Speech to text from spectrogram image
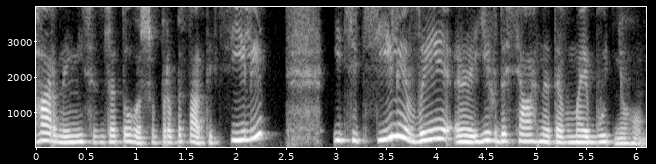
гарний місяць для того, щоб прописати цілі, і ці цілі ви їх досягнете в майбутнього.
